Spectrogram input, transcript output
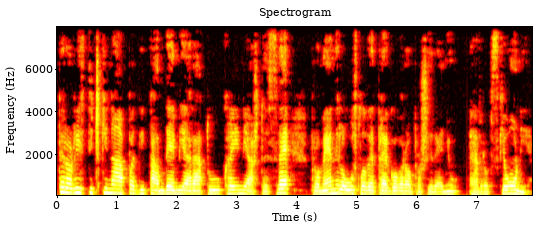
teroristički napadi, pandemija, rat u Ukrajini, a što je sve promenilo uslove pregovora o proširenju Evropske unije.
